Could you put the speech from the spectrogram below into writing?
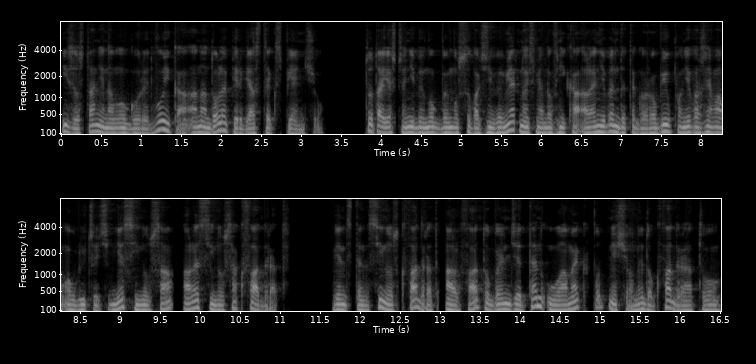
i zostanie nam u góry dwójka, a na dole pierwiastek z 5. Tutaj jeszcze niby mógłbym usuwać niewymierność mianownika, ale nie będę tego robił, ponieważ ja mam obliczyć nie sinusa, ale sinusa kwadrat. Więc ten sinus kwadrat alfa to będzie ten ułamek podniesiony do kwadratu.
